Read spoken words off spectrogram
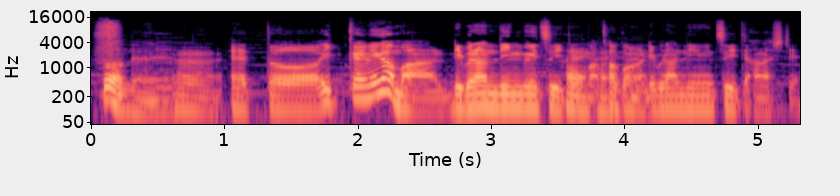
そうなんだよね。うん、えっと1回目がまあリブランディングについて、はいはいはい。まあ、過去のリブランディングについて話して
